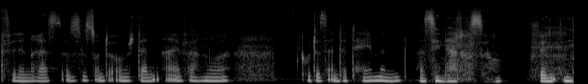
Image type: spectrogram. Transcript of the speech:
für den Rest ist es unter Umständen einfach nur gutes Entertainment, was sie da noch so finden.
